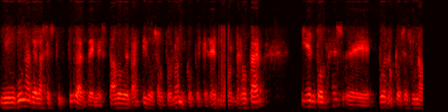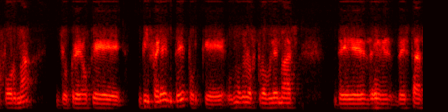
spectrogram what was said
ninguna de las estructuras del Estado de partidos autonómicos que queremos derrocar. Y entonces, eh, bueno, pues es una forma, yo creo que diferente, porque uno de los problemas de, estas,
